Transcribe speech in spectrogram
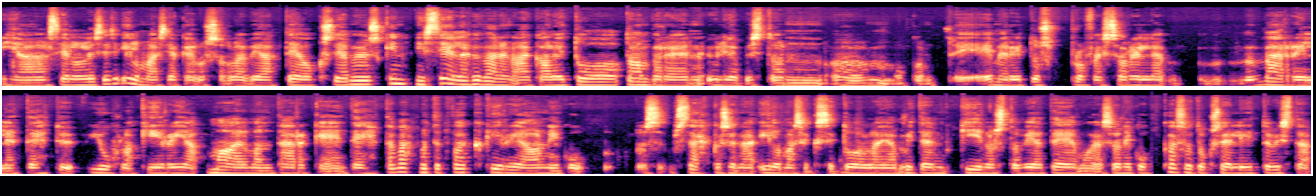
ja siellä oli siis ilmaisjakelussa olevia teoksia myöskin, niin siellä hyvänen aika oli tuo Tampereen yliopiston ähm, emeritusprofessorille Värrille tehty juhlakirja Maailman tärkein tehtävä. Mutta vaikka kirja on niinku sähköisenä ilmaiseksi tuolla ja miten kiinnostavia teemoja se on niin kasvatukseen liittyvistä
